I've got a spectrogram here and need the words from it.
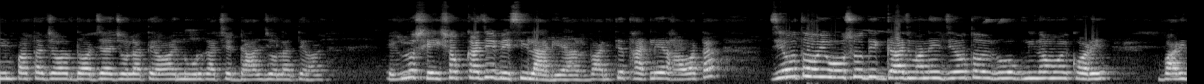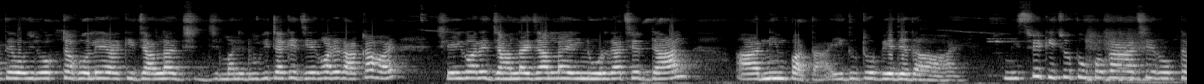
নিম পাতা দরজায় ঝোলাতে হয়, নোর গাছের ডাল জ্বলাতে হয়। এগুলো সেই সব কাজেই বেশি লাগে। আর বাড়িতে থাকলে এর হাওয়াটা যেহেতু ওই ঔষধিক গাছ মানে যেহেতু ওই রোগ নিরাময় করে, বাড়িতে ওই রোগটা হলে আর কি জানলা মানে রুগীটাকে যে ঘরে রাখা হয়, সেই ঘরে জানলায় জানলায় এই নোর গাছের ডাল আর নিম পাতা, এই দুটো বেঁধে দেওয়া হয়। নিশ্চয়ই কিছু তো উপকার আছে রোগটা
